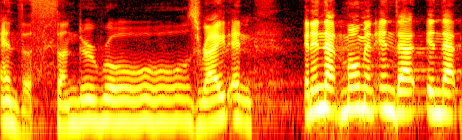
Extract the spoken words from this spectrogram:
and the thunder rolls, right? And, and in that moment, in that, in that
